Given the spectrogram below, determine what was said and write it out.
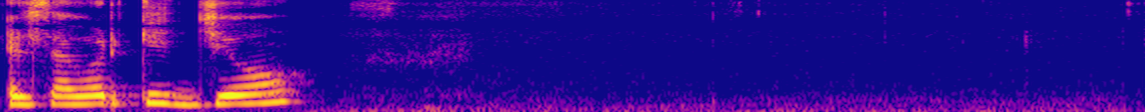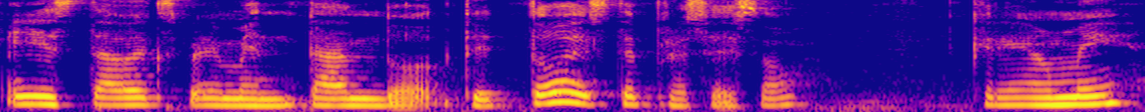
El sabor que yo he estado experimentando de todo este proceso, créanme,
